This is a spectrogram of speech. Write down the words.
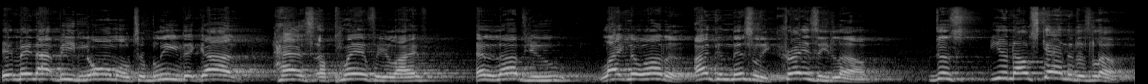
It may not be normal to believe that God has a plan for your life and love you like no other, unconditionally, crazy love, just, you know, scandalous love.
